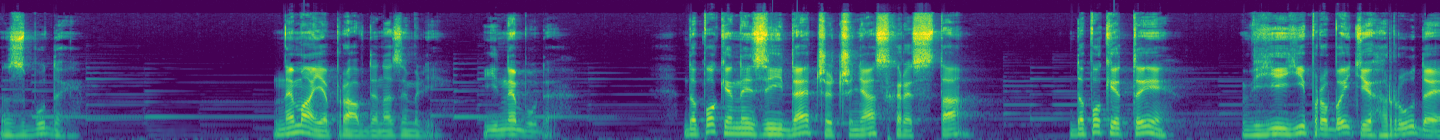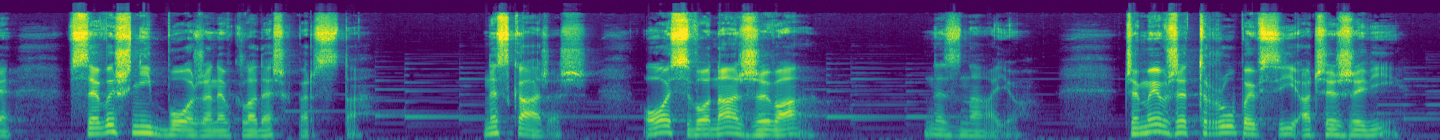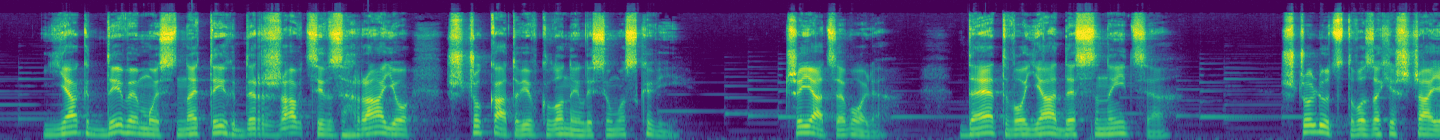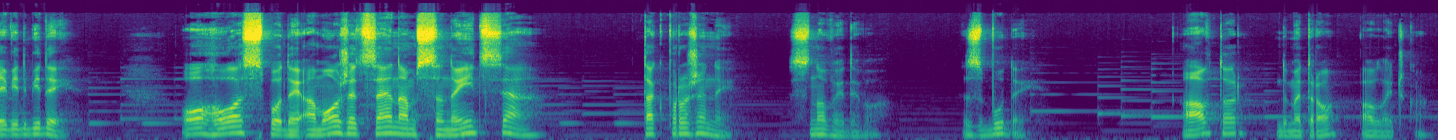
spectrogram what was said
Збуди. Немає правди на землі, і не буде. Допоки не зійде Чечня з Христа, допоки ти в її пробиті груди Всевишній Боже не вкладеш перста. Не скажеш, ось вона жива. Не знаю. Чи ми вже трупи всі, а чи живі? Як дивимось на тих державців з граю, що катові вклонились у Москві? Чия це воля? Де твоя десниця? Що людство захищає від біди? О Господи, а може, це нам сниться? Так прожени, сновидиво, збуди. Автор Дмитро Павличко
